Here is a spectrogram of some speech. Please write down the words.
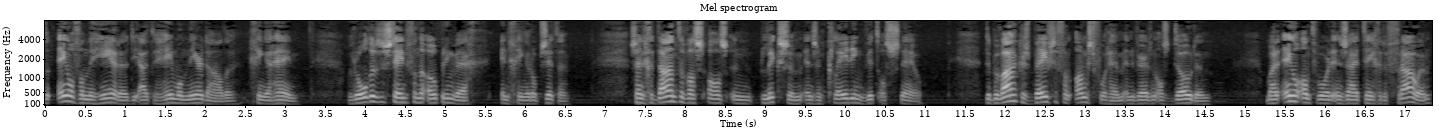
een engel van de Heere, die uit de hemel neerdaalde, ging erheen rolde de steen van de opening weg en ging erop zitten. Zijn gedaante was als een bliksem en zijn kleding wit als sneeuw. De bewakers beefden van angst voor hem en werden als doden. Maar een engel antwoordde en zei tegen de vrouwen:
